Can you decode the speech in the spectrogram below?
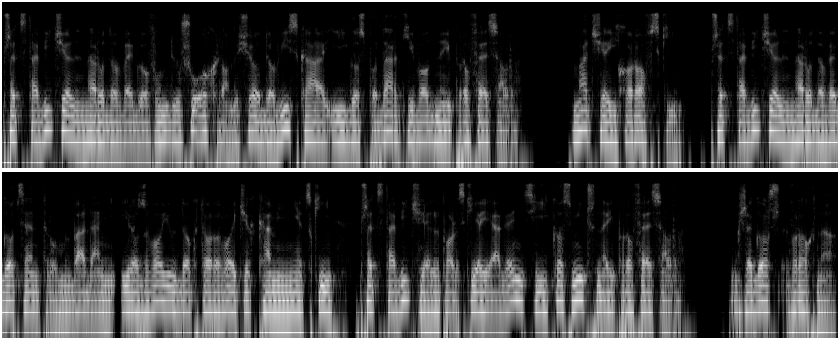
przedstawiciel Narodowego Funduszu Ochrony Środowiska i Gospodarki Wodnej profesor Maciej Chorowski, przedstawiciel Narodowego Centrum Badań i Rozwoju dr Wojciech Kamieniecki, przedstawiciel Polskiej Agencji Kosmicznej profesor Grzegorz Wrochna.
